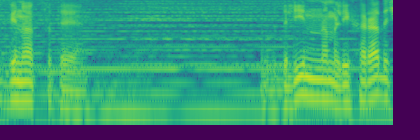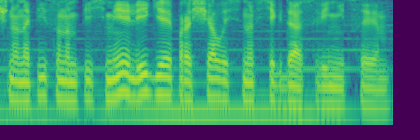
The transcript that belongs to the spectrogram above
12 В длинном, лихорадочно написанном письме Лигия прощалась навсегда с Веницием.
